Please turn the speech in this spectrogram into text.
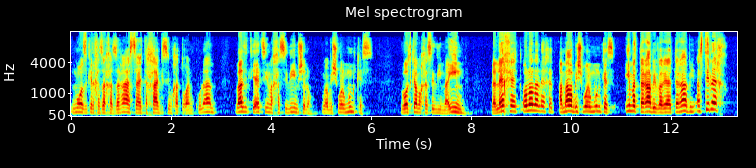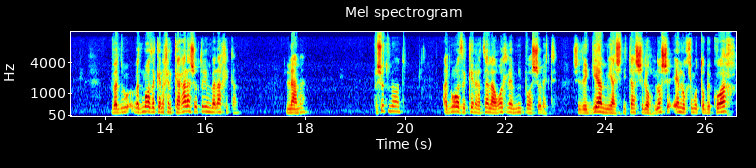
אדמו"ר הזקן חזר חזרה, עשה את החג, שמחת תורה עם כולם, ואז התייעץ עם החסידים שלו, עם רבי שמואל מונקס, ועוד כמה חסידים, האם ללכת או לא ללכת. אמר רבי שמואל מונקס, אם אתה רבי והרי אתה רבי, אז תלך. ואדמו"ר הזקן אכן קרא לשוטרים והלך איתם. למה? פשוט מאוד. האדמו"ר הזקן רצה להראות להם מי פה השולט, שזה הגיע מהשליטה שלו, לא שהם לוקחים אותו בכוח,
